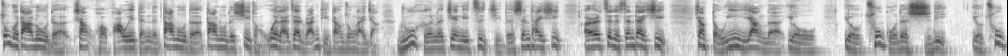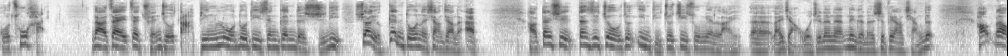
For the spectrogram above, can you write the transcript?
中国大陆的像华华为等等大陆的大陆的系统，未来在软体当中来讲，如何呢建立自己的生态系？而这个生态系像抖音一样的，有有出国的实力，有出国出海。那在在全球打拼落落地生根的实力，需要有更多呢像这样的 App。好，但是但是就就硬体就技术面来呃来讲，我觉得呢那个呢是非常强的。好，那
